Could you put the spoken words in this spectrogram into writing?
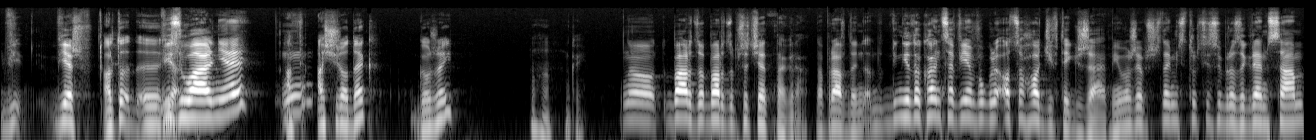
wi, wiesz, Ale to... ja, wizualnie, a, mm, a środek? Gorzej? Aha, okej. no bardzo, bardzo przeciętna gra, naprawdę. No, nie do końca wiem w ogóle o co chodzi w tej grze, mimo że ja przeczytałem instrukcję, sobie rozegrałem sam.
